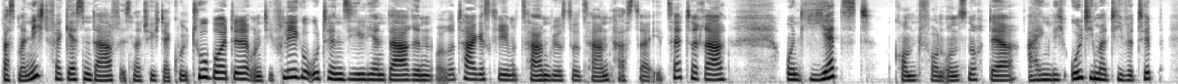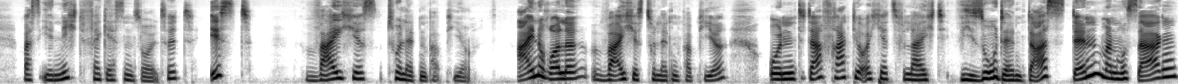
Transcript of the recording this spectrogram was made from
Was man nicht vergessen darf, ist natürlich der Kulturbeutel und die Pflegeutensilien darin, eure Tagescreme, Zahnbürste, Zahnpasta etc. Und jetzt kommt von uns noch der eigentlich ultimative Tipp, was ihr nicht vergessen solltet, ist weiches Toilettenpapier eine Rolle weiches Toilettenpapier. Und da fragt ihr euch jetzt vielleicht, wieso denn das? Denn man muss sagen,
